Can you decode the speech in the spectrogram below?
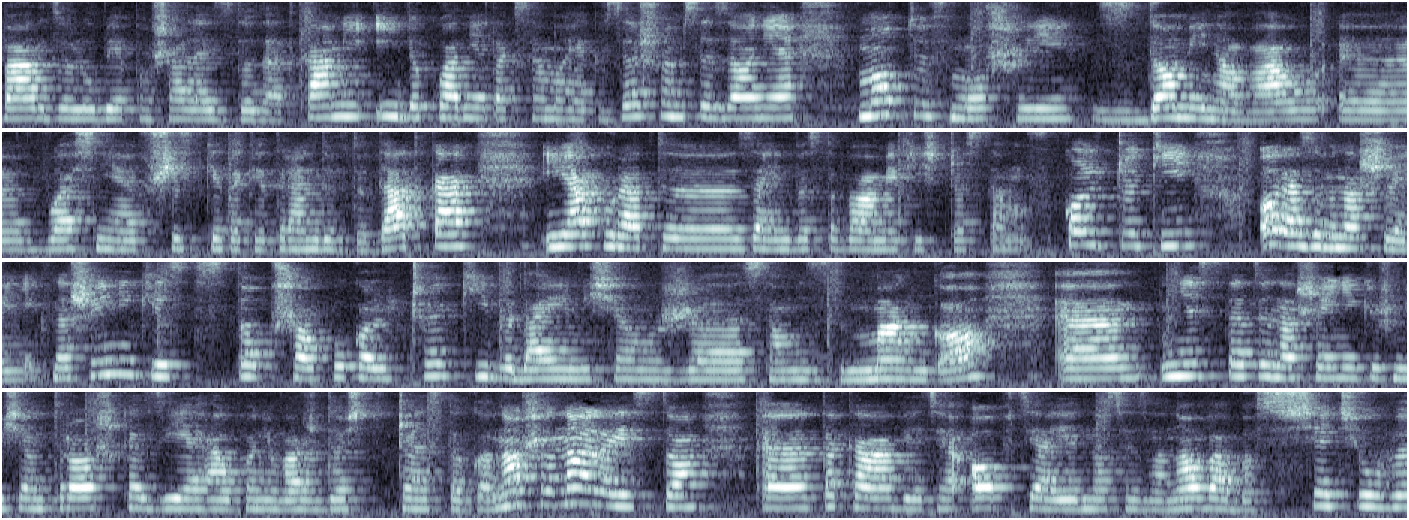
Bardzo lubię poszaleć z dodatkami i dokładnie tak samo jak w zeszłym sezonie motyw muszli zdominował e, właśnie wszystkie takie trendy w dodatkach i akurat e, zainwestowałam jakiś czas temu w kolczyki oraz w naszyjnik. Naszyjnik jest z Top Shopu, kolczyki wydaje mi się, że są z mango. E, niestety naszyjnik już mi się troszkę zjechał, ponieważ dość często go noszę, no ale jest to e, taka, wiecie, opcja jednosezonowa, bo z sieciowy.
